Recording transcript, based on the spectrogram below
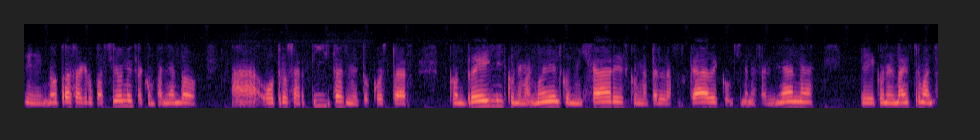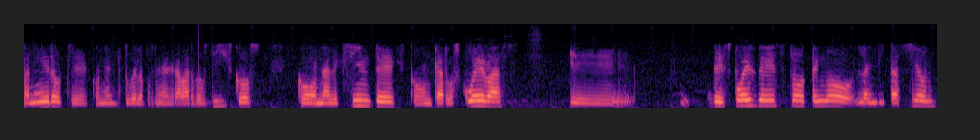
en otras agrupaciones, acompañando a otros artistas. Me tocó estar con Rayleigh, con Emanuel, con Mijares, con Natalia Lafourcade, con Jimena Saliñana, eh, con el maestro Manzanero, que con él tuve la oportunidad de grabar dos discos con Alex Sintek, con Carlos Cuevas. Eh, después de esto tengo la invitación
